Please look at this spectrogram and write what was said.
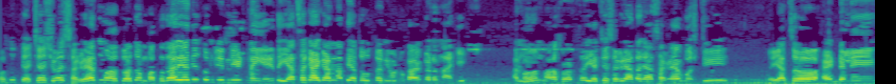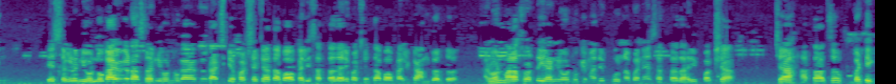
परंतु त्याच्याशिवाय सगळ्यात महत्वाचं मतदार यादी तुमची नीट नाही आहे तर याचं काय करणार? याचं उत्तर निवडणूक आयोगाकडे नाही. आणि म्हणून मला असं वाटतं याचे सगळे आता ह्या सगळ्या गोष्टी याचं हँडलिंग हे सगळं निवडणूक आयोगाकडे असतं. निवडणूक आयोग राजकीय पक्षाच्या दबावाखाली सत्ताधारी पक्षाच्या दबावाखाली काम करतं. आणि म्हणून मला असं वाटतं या निवडणुकीमध्ये पूर्णपणे सत्ताधारी पक्षाच्या हाताचं बटीक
